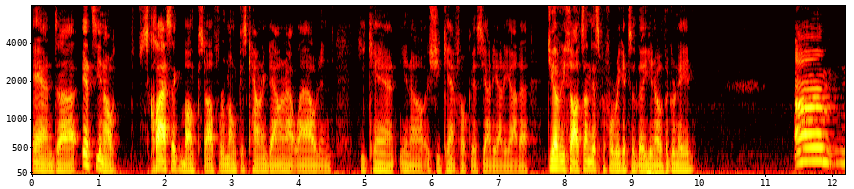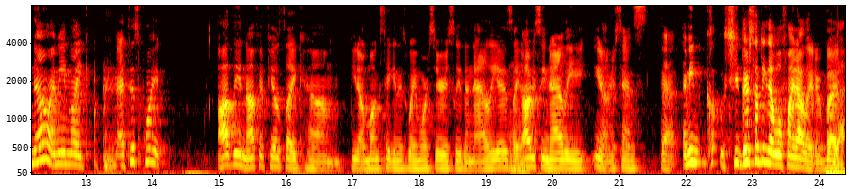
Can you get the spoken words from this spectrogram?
and uh, it's, you know, classic Monk stuff where Monk is counting down out loud and he can't, you know, she can't focus, yada, yada, yada. Do you have any thoughts on this before we get to the, you know, the grenade? Um, no, I mean, like, at this point, oddly enough, it feels like, um, you know, Monk's taking this way more seriously than Natalie is. Like, obviously, Natalie, you know, understands that. I mean, she, there's something that we'll find out later, but Yeah.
